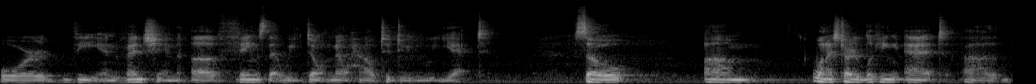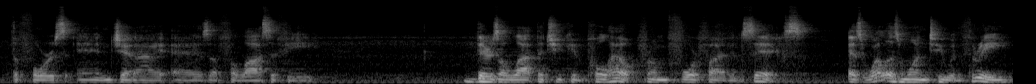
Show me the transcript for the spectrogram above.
or the invention of things that we don't know how to do yet. So, um, when I started looking at uh, the Force and Jedi as a philosophy, there's a lot that you can pull out from four, five, and six, as well as one, two, and three,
